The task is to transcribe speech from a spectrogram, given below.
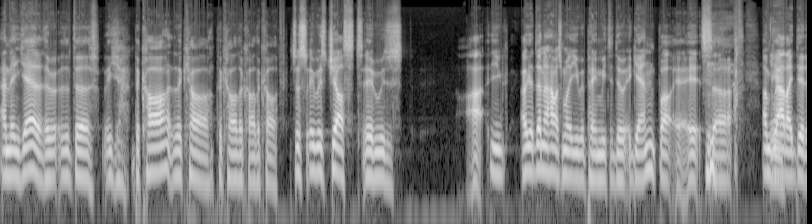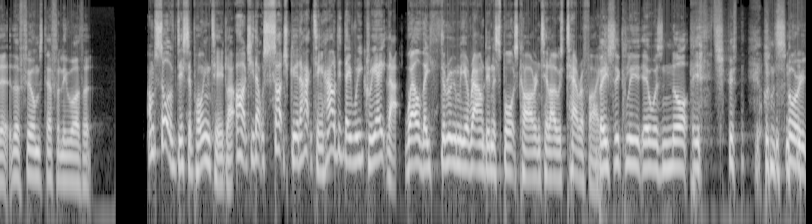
and then yeah, the the yeah, the car, the car, the car, the car, the car. Just it was just it was. Uh, you, I don't know how much money you would pay me to do it again, but it's. Uh, I'm glad. I did it. The film's definitely worth it. I'm sort of disappointed. Like, Archie, that was such good acting. How did they recreate that? Well, they threw me around in a sports car until I was terrified. Basically, it was not. I'm sorry.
